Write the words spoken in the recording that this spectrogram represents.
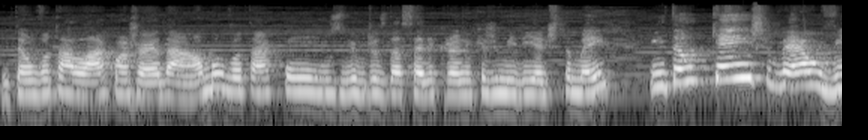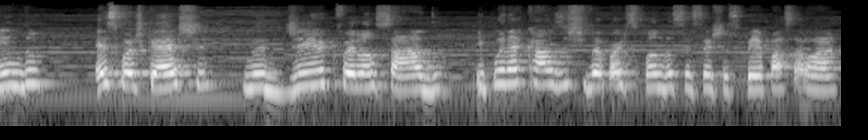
Então vou estar tá lá com a Joia da Alma, vou estar tá com os livros da série Crônicas de Miríade também. Então quem estiver ouvindo esse podcast no dia que foi lançado e por acaso estiver participando da CCXP, passa lá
